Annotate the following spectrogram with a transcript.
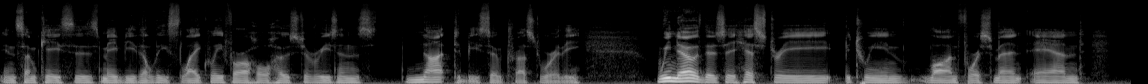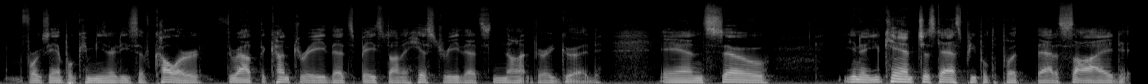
in some cases, may be the least likely for a whole host of reasons not to be so trustworthy. We know there's a history between law enforcement and, for example, communities of color throughout the country that's based on a history that's not very good. And so, you know, you can't just ask people to put that aside.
